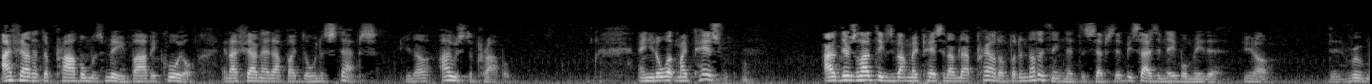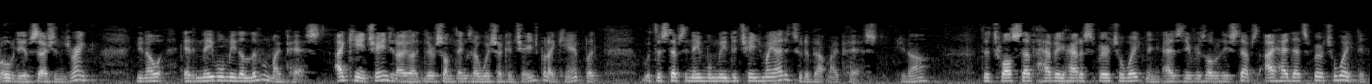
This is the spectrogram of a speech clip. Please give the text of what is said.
I found that the problem was me, Bobby Coyle, and I found that out by doing the steps. You know, I was the problem. And you know what? My past, I, there's a lot of things about my past that I'm not proud of. But another thing that the steps did, besides enable me to, you know, to remove the obsession to drink, you know, it enabled me to live with my past. I can't change it. I, uh, there's some things I wish I could change, but I can't. But with the steps, enabled me to change my attitude about my past. You know, the 12th step having had a spiritual awakening as the result of these steps. I had that spiritual awakening.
